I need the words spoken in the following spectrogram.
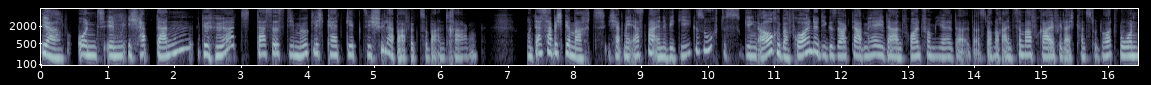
ja, und ähm, ich habe dann gehört, dass es die Möglichkeit gibt, sich Schüler-BAföG zu beantragen. Und das habe ich gemacht. Ich habe mir erstmal eine WG gesucht. Das ging auch über Freunde, die gesagt haben, hey, da ein Freund von mir, da, da ist doch noch ein Zimmer frei, vielleicht kannst du dort wohnen.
